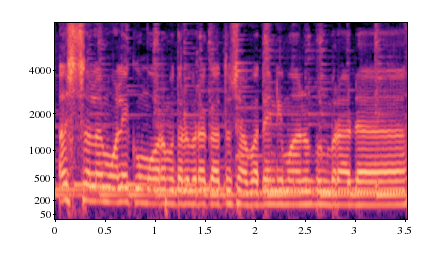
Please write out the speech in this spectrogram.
Assalamualaikum warahmatullahi wabarakatuh Sahabat yang di mana pun berada.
